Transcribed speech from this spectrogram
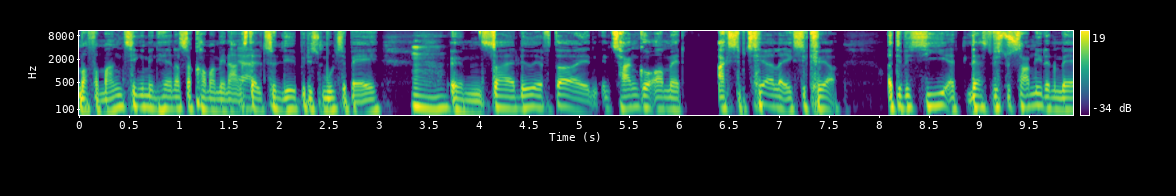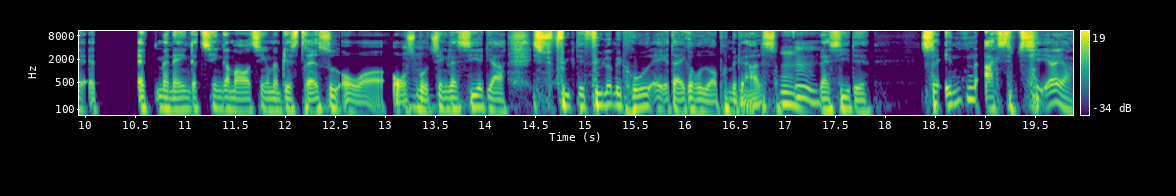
mig for mange ting i mine hænder, så kommer min angst Ja. altid en lille bitte smule tilbage. Mm. Øhm, så har jeg ledet efter en, en tango om at acceptere eller eksekvere. Og det vil sige, at lad os, hvis du sammenligner det med, at at man er en, der tænker meget ting, og man bliver stresset over, over små Mm. ting. Lad os sige, at jeg, fyld- det fylder mit hoved af, at der ikke er ryddet op på mit værelse. Mm. Lad os sige det. Så enten accepterer jeg,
